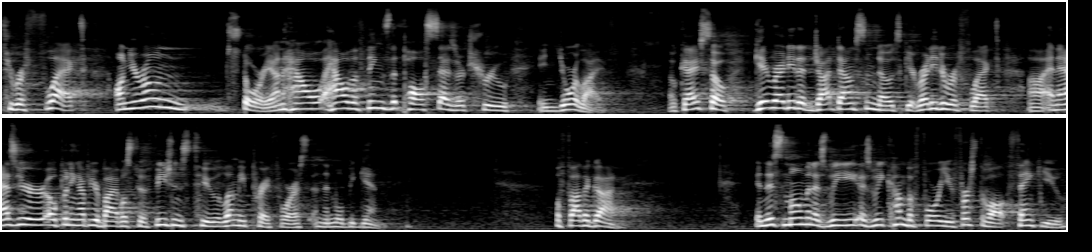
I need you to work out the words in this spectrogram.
to reflect on your own story, on how, how the things that Paul says are true in your life. Okay, so get ready to jot down some notes, get ready to reflect. Uh, and as you're opening up your Bibles to Ephesians 2, let me pray for us and then we'll begin. Well, Father God, in this moment as we, as we come before you, first of all, thank you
